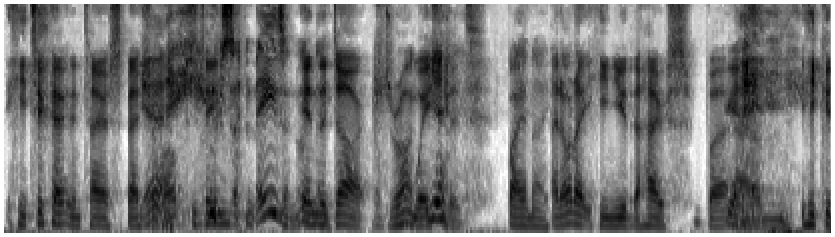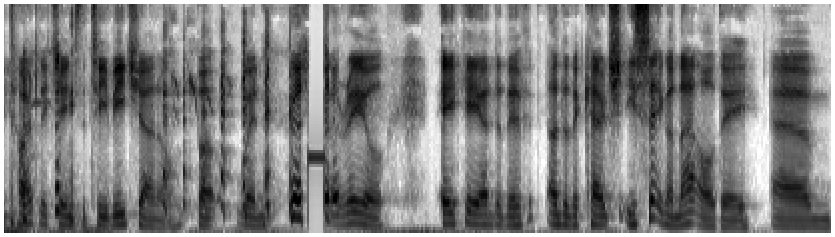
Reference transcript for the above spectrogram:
he took out an entire special Yeah, ops he team was amazing. in wasn't the dark, Drunk. wasted. By a knife. And all right, he knew the house, but Yeah. um, he could hardly change the TV channel. But when real, AK under the under the couch, he's sitting on that all day. Um,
